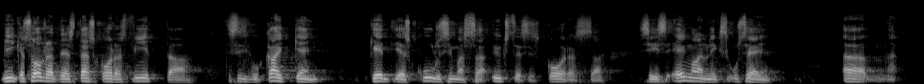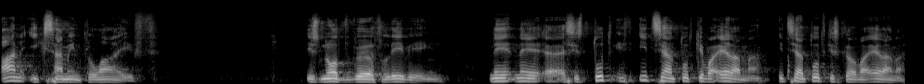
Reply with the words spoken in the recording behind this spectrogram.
mihinkä Sokrates tässä kohdassa viittaa, tässä niin kuin kaikkein kenties kuuluisimmassa yksittäisessä kohdassa, siis englanniksi usein uh, unexamined life is not worth living. Niin, niin, siis tut, itseään tutkiva elämä, itseään tutkiskeleva elämä,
